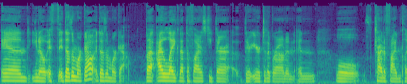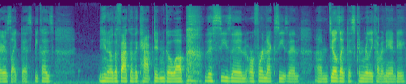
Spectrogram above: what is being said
and you know if it doesn't work out, it doesn't work out. But I like that the Flyers keep their their ear to the ground and and will try to find players like this because you know, the fact that the cap didn't go up this season or for next season, um, deals like this can really come in handy.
